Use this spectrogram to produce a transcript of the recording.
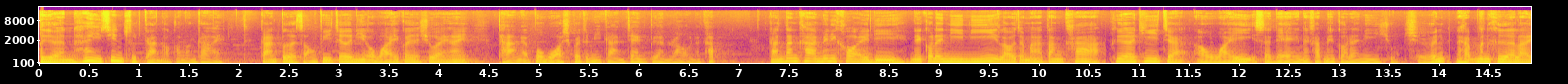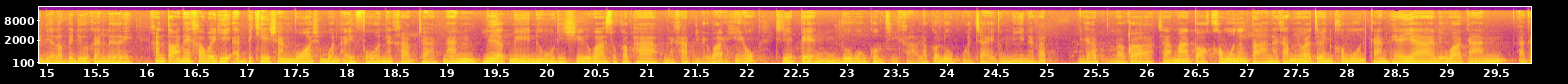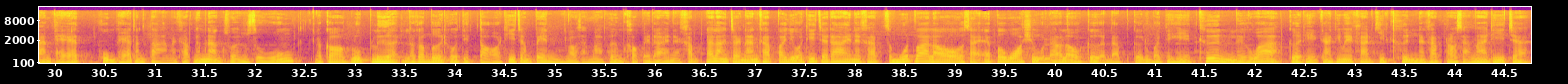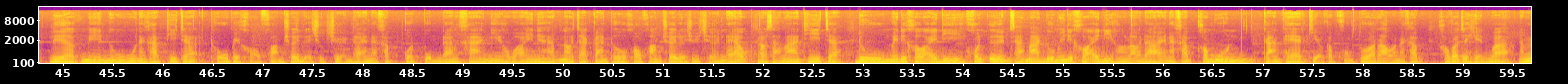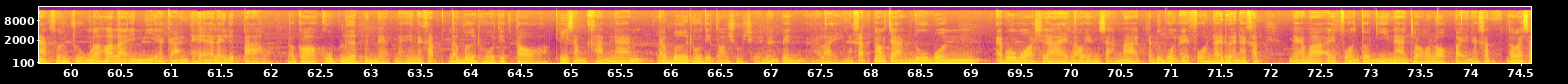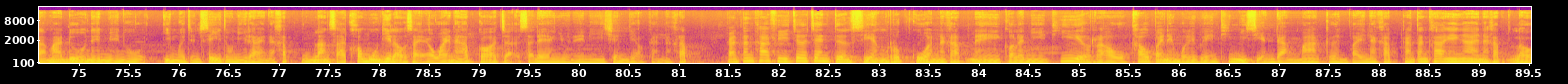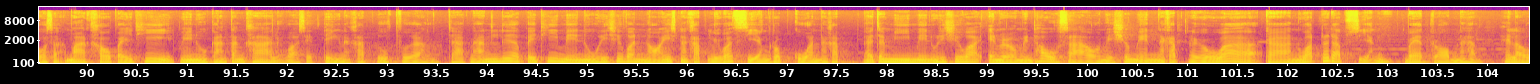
เตือนให้สิ้นสุดการออกกำลังกายการเปิด 2 ฟีเจอร์นี้เอาไว้ก็จะช่วยให้ทาง Apple Watch ก็จะมีการแจ้งเตือนเรานะครับ การตั้งค่า medical ID ในกรณีนี้เราจะมาตั้งค่าเพื่อที่จะเอาไว้แสดงนะครับในกรณีฉุกเฉินนะครับมันคืออะไรเดี๋ยวเราไปดูกันเลย ขั้นตอนให้เข้าไปที่แอปพลิเคชัน Watch บน iPhone นะครับจากนั้นเลือกเมนูที่ชื่อว่าสุขภาพนะครับหรือว่า Health ที่จะเป็นรูปวงกลมสีขาวแล้วก็รูปหัวใจตรงนี้นะครับ นะครับเราก็สามารถกรอกข้อมูลต่างๆนะครับไม่ว่าจะเป็นข้อมูลการแพ้ยา หรือว่าการอาการแพ้ภูมิแพ้ต่างๆนะครับน้ำหนักส่วนสูง แล้วก็กรุ๊ปเลือด แล้วก็เบอร์โทรติดต่อที่จำเป็นเราสามารถเพิ่มเข้าไปได้นะครับและหลังจากนั้นครับประโยชน์ที่จะได้นะครับสมมุติว่าเราใส่ Apple Watch อยู่แล้วเราเกิดแบบเกิดอุบัติเหตุขึ้น หรือว่าเกิดเหตุการณ์ที่ไม่คาดคิดขึ้นนะครับเราสามารถที่จะเลือกเมนูนะครับที่จะโทรไปขอความช่วยเหลือฉุกเฉินได้นะครับกดปุ่มด้านข้างนี้เอาไว้นะครับนอกจากการโทรขอความช่วยเหลือฉุกเฉินแล้ว เราสามารถที่จะดู medical ID คนอื่นสามารถดู medical ID ของเราได้นะครับข้อมูลการแพทย์เกี่ยวกับของตัวเรานะครับเขาก็จะเห็นว่าน้ำหนักส่วนสูงแล้วเท่าไหร่มีอาการแพ้อะไรหรือเปล่า แล้วก็กรุ๊ปเลือดเป็นแบบไหนนะครับแล้วเบอร์โทรติดต่อที่สำคัญนั้น แล้วเบอร์โทรติดต่อฉุกเฉินนั้นเป็นอะไรนะครับนอกจากดูบน Apple Watch ได้เรายังสามารถดูบน iPhone ได้ด้วยนะครับแม้ว่า iPhone ตัวนี้หน้าจอล็อกไปนะครับเราก็สามารถดูในเมนู Emergency ตรงนี้ได้นะครับมุมล่างซ้ายข้อมูลที่เราใส่เอาไว้นะครับก็จะแสดงอยู่ในนี้เช่นเดียวกันนะครับ การตั้งค่าฟีเจอร์แจ้งเตือนเสียงรบกวนนะครับในกรณีที่เราเข้าไปในบริเวณที่มีเสียงดังมากเกินไปนะครับการตั้งค่าง่ายๆนะครับเราสามารถเข้าไปที่เมนูการตั้งค่าหรือว่า setting นะครับรูปเฟือง จากนั้นเลือกไปที่เมนูที่ชื่อว่า noise นะครับหรือว่าเสียงรบกวนนะครับและจะมีเมนูที่ชื่อว่า environmental sound measurement นะครับหรือว่าการวัดระดับเสียงแวดล้อมนะครับให้เรา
